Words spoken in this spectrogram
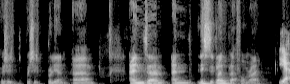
Which is which is brilliant. Um, and um, and this is a global platform, right? yeah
